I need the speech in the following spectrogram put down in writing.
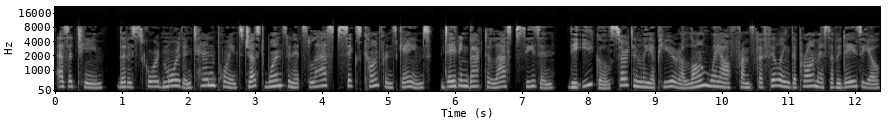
As a team that has scored more than 10 points just once in its last six conference games, dating back to last season, the Eagles certainly appear a long way off from fulfilling the promise of Addazio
